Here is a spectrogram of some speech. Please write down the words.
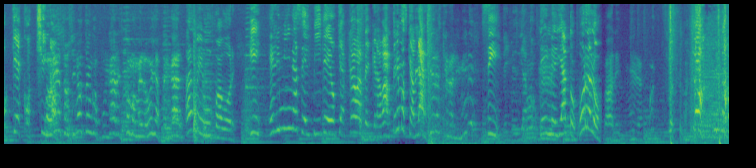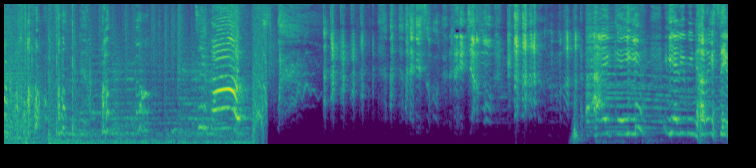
o qué cochino? Por eso, si no tengo pulgares, ¿cómo me lo voy a pegar? Hazme un favor y eliminas el video que acabas de grabar. Tenemos que hablar. ¿Quieres que lo elimine? Sí, De inmediato. de inmediato, bórralo. Vale, mira. ¡Chicos! Y eliminar ese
